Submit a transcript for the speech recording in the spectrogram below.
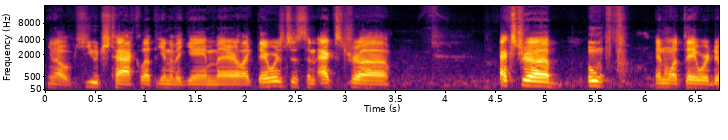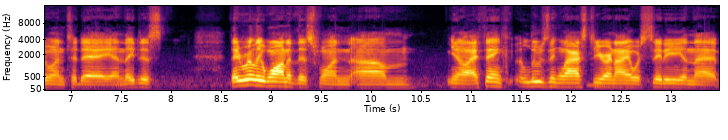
you know, huge tackle at the end of the game there. Like there was just an extra, extra oomph in what they were doing today, and they just they really wanted this one. Um, you know, I think losing last year in Iowa City and that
